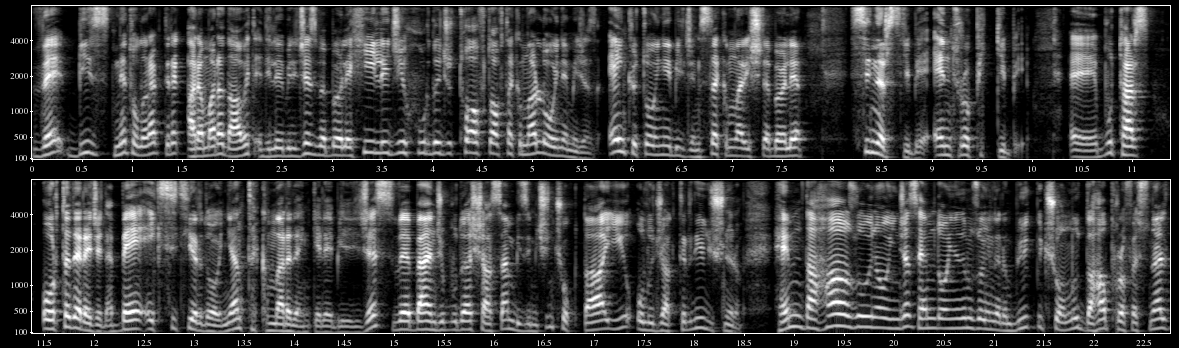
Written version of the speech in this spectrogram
Ve biz net olarak direkt aramara davet edilebileceğiz ve böyle hileci, hurdacı, tuhaf tuhaf takımlarla oynamayacağız. En kötü oynayabileceğimiz takımlar işte böyle Sinners gibi, Entropik gibi. Ee, bu tarz orta derecede B eksi tier'de oynayan takımlara denk gelebileceğiz. Ve bence bu da şahsen bizim için çok daha iyi olacaktır diye düşünüyorum. Hem daha az oyun oynayacağız hem de oynadığımız oyunların büyük bir çoğunluğu daha profesyonel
